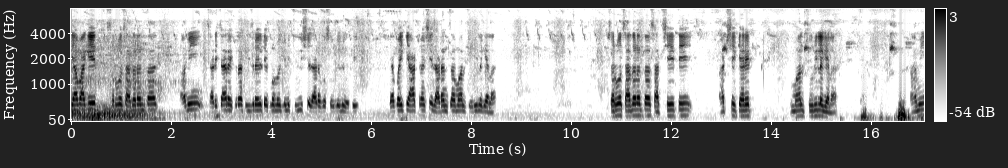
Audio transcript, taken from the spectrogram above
या बागेत सर्वसाधारणतः आम्ही साडेचार एकरात इस्रायल टेक्नॉलॉजीने चोवीसशे झाडं बसवलेली होते. त्यापैकी अठराशे झाडांचा माल चोरीला गेला. सर्वसाधारणतः सातशे ते आठशे कॅरेट माल चोरीला गेला. आम्ही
